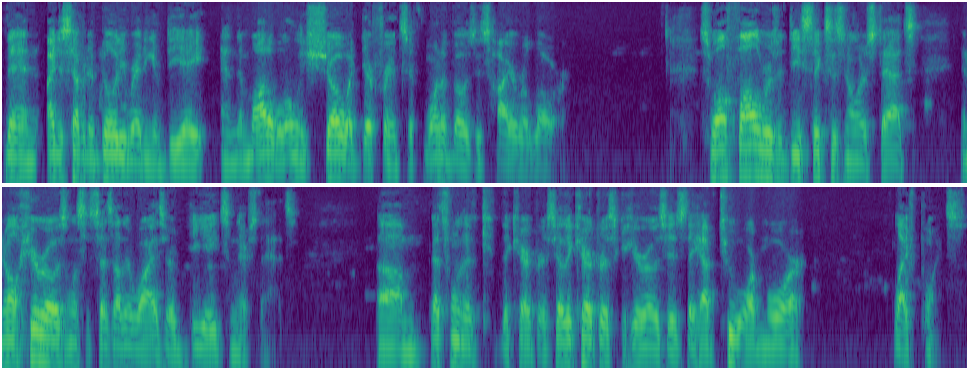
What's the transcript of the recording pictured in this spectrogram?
then I just have an ability rating of D8, and the model will only show a difference if one of those is higher or lower. So all followers are D6s in all their stats, and all heroes, unless it says otherwise, are D8s in their stats. Um, that's one of the, the characteristics. The other characteristic of heroes is they have two or more life points,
